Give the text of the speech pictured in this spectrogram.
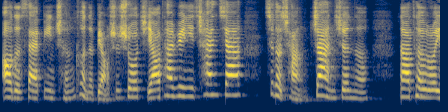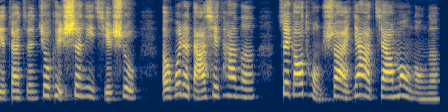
奥德赛并诚恳地表示说，只要他愿意参加这个场战争呢，那特洛伊战争就可以胜利结束。而为了答谢他呢，最高统帅亚加梦农呢，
